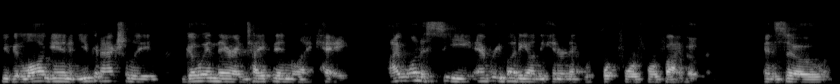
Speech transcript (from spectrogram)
You can log in and you can actually go in there and type in like, hey, I want to see everybody on the internet with port 445 open. And so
